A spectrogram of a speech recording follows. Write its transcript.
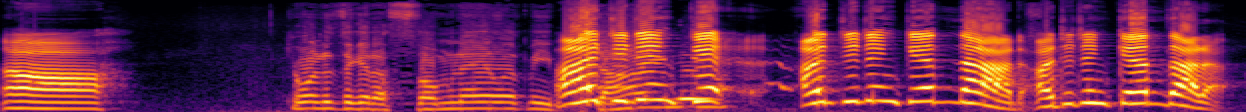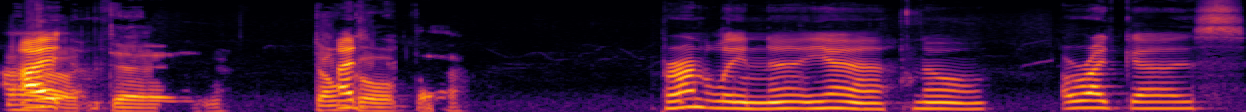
Ah. You wanted to get a thumbnail of me I dying? didn't get- I didn't get that! I didn't get that! Oh, I- dare Don't I go up there. Apparently, no, yeah, no. Alright guys,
